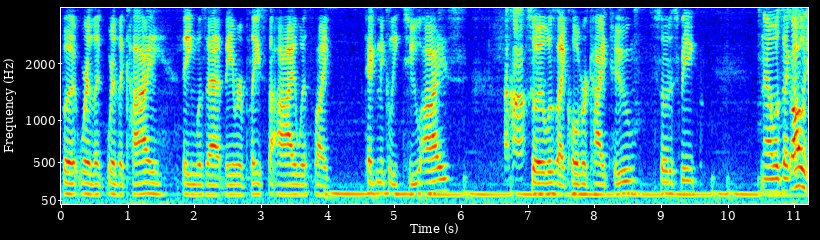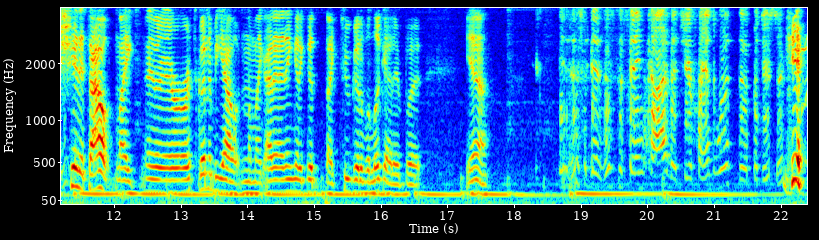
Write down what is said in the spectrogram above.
but where the where the Kai thing was at, they replaced the eye with like technically two eyes. Uh huh. So it was like Cobra Kai 2, so to speak. And I was like, oh shit, it's out. Like, or, or it's gonna be out. And I'm like, I, I didn't get a good, like, too good of a look at it, but yeah. Is this is this the same Kai that you're friends with, the producer? Yeah.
